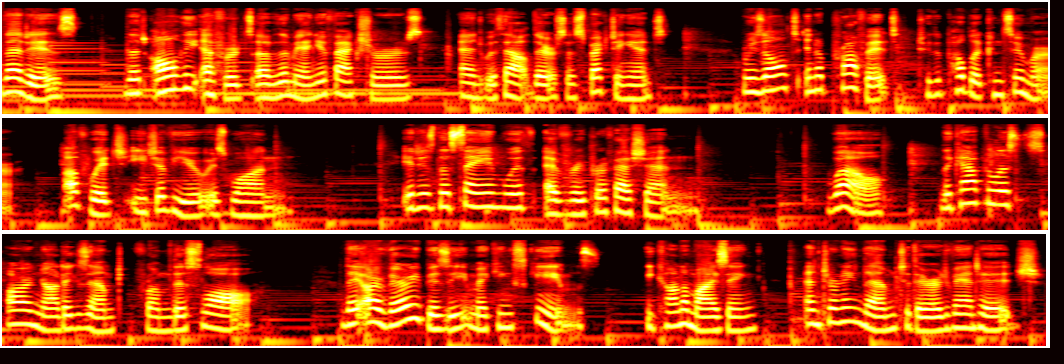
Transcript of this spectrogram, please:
That is, that all the efforts of the manufacturers, and without their suspecting it, result in a profit to the public consumer, of which each of you is one. It is the same with every profession. Well, the capitalists are not exempt from this law. They are very busy making schemes, economizing, and turning them to their advantage.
